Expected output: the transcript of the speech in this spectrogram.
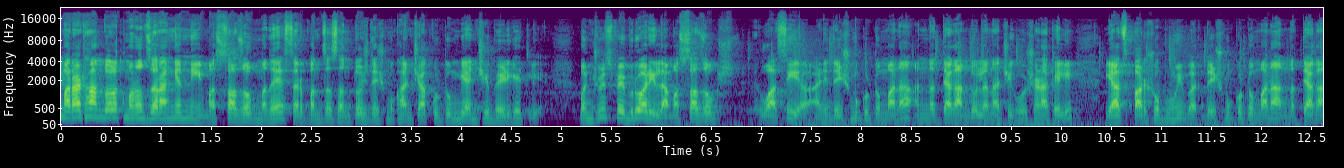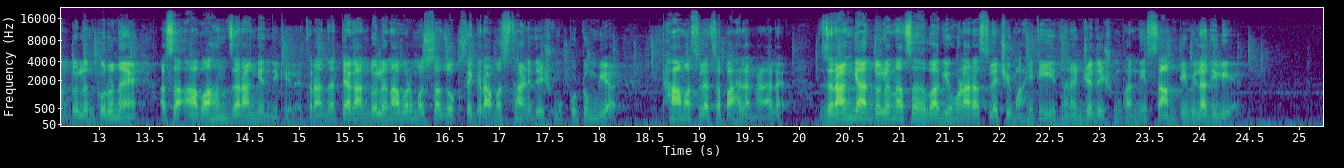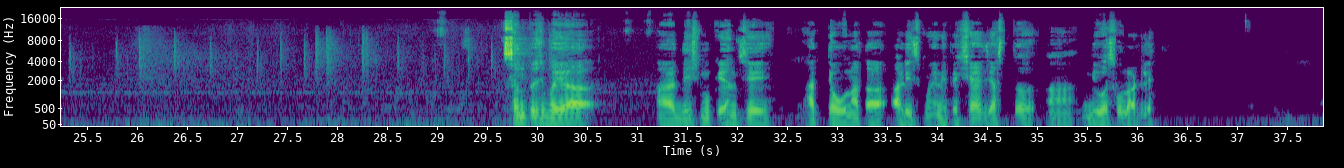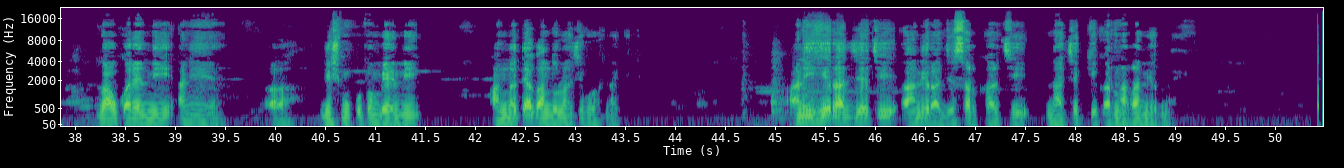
मराठा आंदोलक मनोज जरांगेंनी मस्साजोगमध्ये सरपंच संतोष देशमुखांच्या कुटुंबियांची भेट घेतली आहे. पंचवीस फेब्रुवारीला मस्साजोग वासीय आणि देशमुख कुटुंबानं अन्नत्याग आंदोलनाची घोषणा केली. याच पार्श्वभूमीवर देशमुख कुटुंबानं अन्नत्याग आंदोलन करू नये असं आवाहन जरांगेंनी केलंय. तर अन्नत्याग आंदोलनावर मस्साजोगचे ग्रामस्थ आणि देशमुख कुटुंबीय ठाम असल्याचं पाहायला मिळालंय. जरांगे आंदोलनात सहभागी होणार असल्याची माहिती धनंजय देशमुखांनी साम टीव्हीला दिली आहे. संतोष भैया देशमुख यांचे हत्या होऊन आता अडीच महिन्यापेक्षा जास्त दिवस ओलाटले गावकऱ्यांनी आणि देशमुख कुटुंबियांनी अन्नत्याग आंदोलनाची घोषणा केली. आणि ही राज्याची आणि राज्य सरकारची नाचक्की करणारा निर्णय.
